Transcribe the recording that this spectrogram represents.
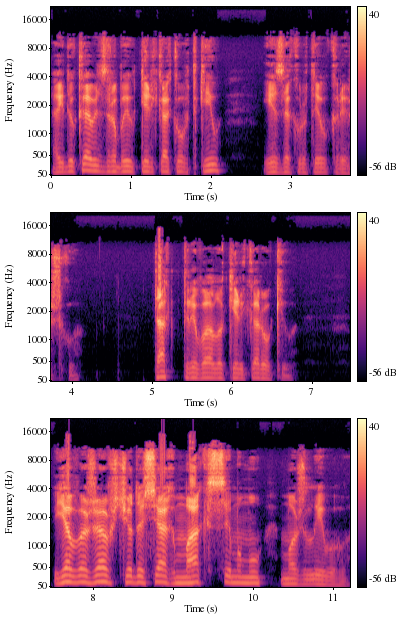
Гайдукевич зробив кілька ковтків і закрутив кришку. Так тривало кілька років. Я вважав, що досяг максимуму можливого.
